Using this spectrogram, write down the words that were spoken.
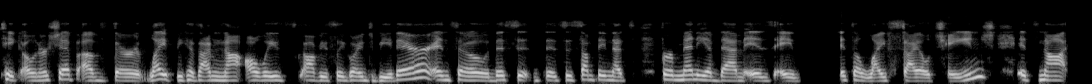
take ownership of their life because I'm not always obviously going to be there and so this this is something that's for many of them is a it's a lifestyle change. It's not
